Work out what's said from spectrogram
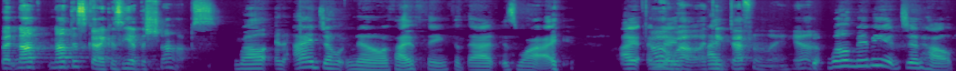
But not not this guy because he had the schnapps. Well, and I don't know if I think that that is why. I, I oh mean, well, I, I think I, definitely, yeah. Well, maybe it did help.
